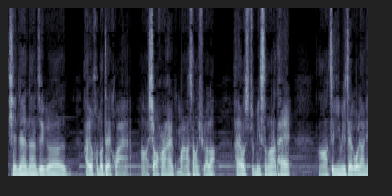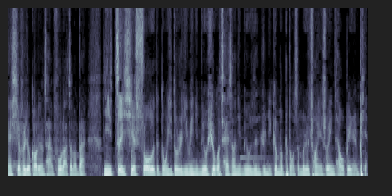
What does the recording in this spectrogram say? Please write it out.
现在呢，这个还有很多贷款啊，小孩还马上上学了。还要准备生二胎，啊，这因为再过两年媳妇就高龄产妇了，怎么办？你这些所有的东西都是因为你没有学过财商，你没有认知，你根本不懂什么是创业，所以你才会被人骗。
